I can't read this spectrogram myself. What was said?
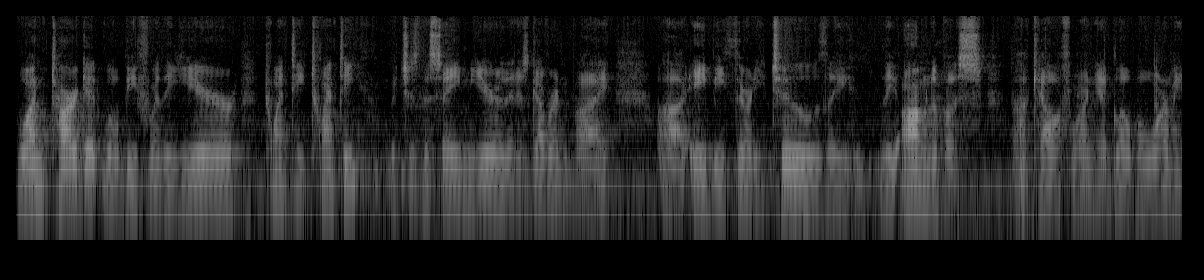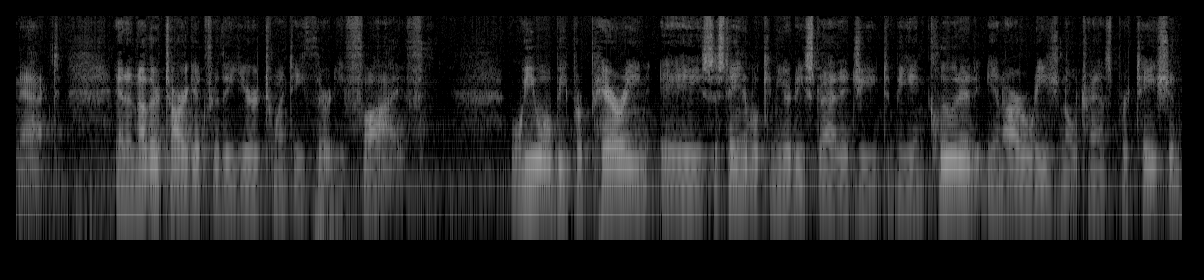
One target will be for the year 2020, which is the same year that is governed by uh, AB 32, the, the omnibus uh, California Global Warming Act, and another target for the year 2035. We will be preparing a sustainable community strategy to be included in our regional transportation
